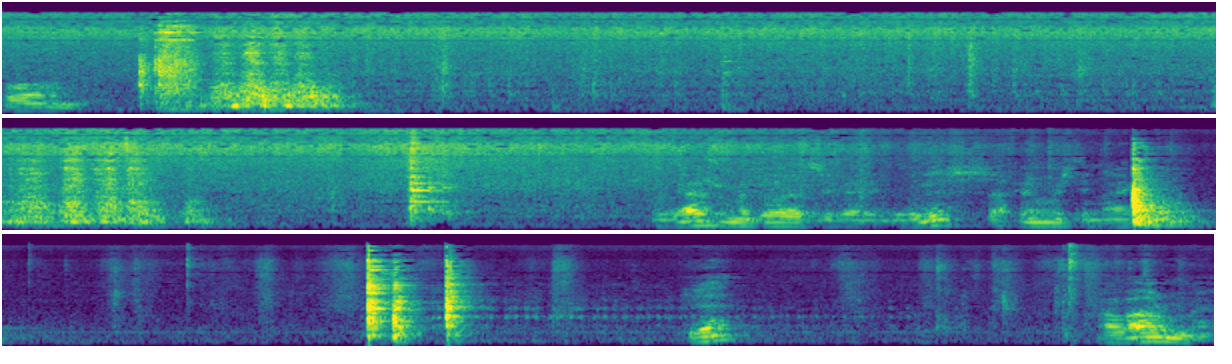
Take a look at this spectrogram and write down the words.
Λοιπόν. Βγάζουμε τώρα τις ζυγαριδούλες, αφήνουμε στην άκρη. Και θα βάλουμε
